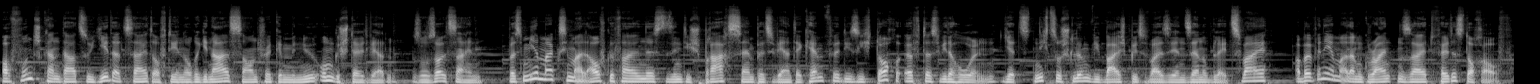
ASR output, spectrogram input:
Auf Wunsch kann dazu jederzeit auf den Original-Soundtrack im Menü umgestellt werden. So soll's sein. Was mir maximal aufgefallen ist, sind die Sprachsamples während der Kämpfe, die sich doch öfters wiederholen. Jetzt nicht so schlimm wie beispielsweise in Xenoblade 2, aber wenn ihr mal am Grinden seid, fällt es doch auf.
